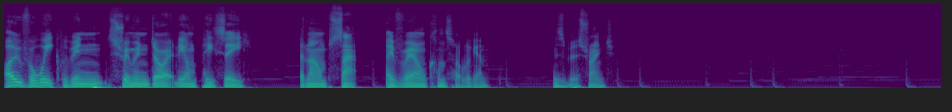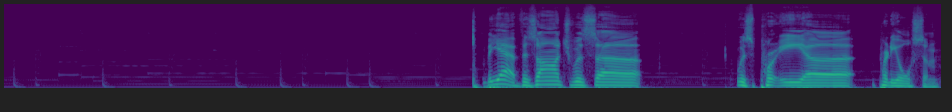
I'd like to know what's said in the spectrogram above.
over a week. We've been streaming directly on PC, and now I'm sat over here on console again. It's a bit strange. But yeah, Visage was uh was pretty uh pretty awesome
